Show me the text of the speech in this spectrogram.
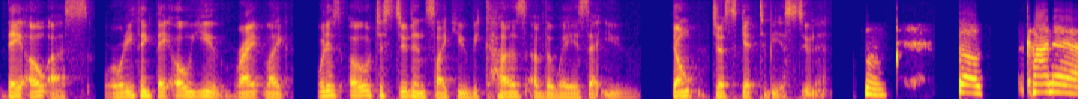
they owe us, or what do you think they owe you, right? Like what is owed to students like you because of the ways that you don't just get to be a student? Hmm. So kind of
